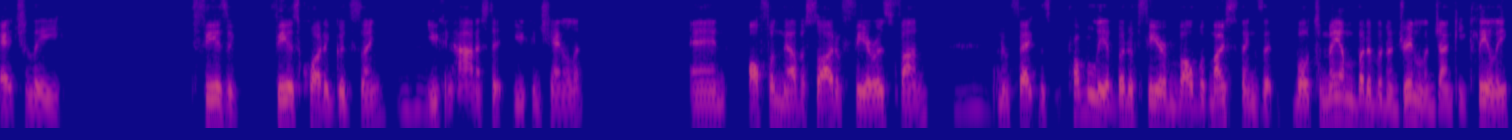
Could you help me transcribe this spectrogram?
actually fear's a fear's quite a good thing. Mm-hmm. You can harness it, you can channel it, and often the other side of fear is fun. Mm. And in fact, there's probably a bit of fear involved with most things that, well, to me, I'm a bit of an adrenaline junkie, clearly.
